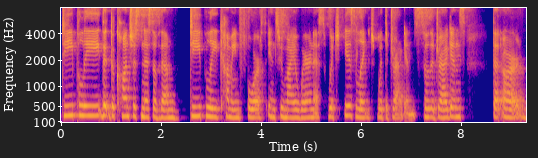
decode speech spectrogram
deeply the, the consciousness of them deeply coming forth into my awareness, which is linked with the dragons. So the dragons that are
